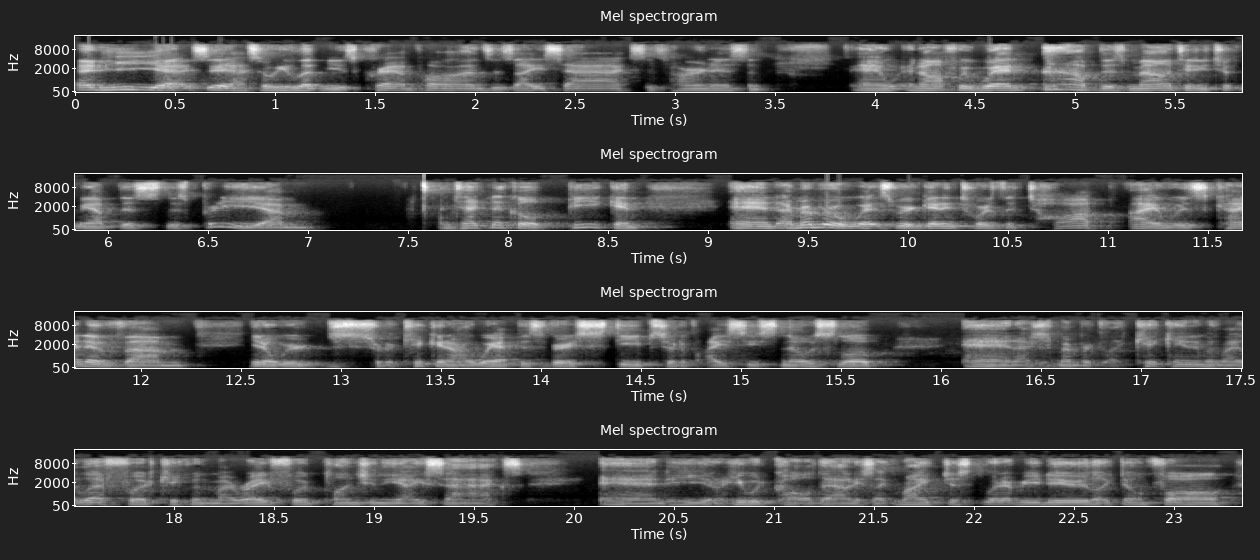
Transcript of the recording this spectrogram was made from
and he, uh, so yeah, so he let me his crampons, his ice axe, his harness, and, and, and off we went up this mountain. He took me up this, this pretty, um, technical peak. And, and I remember as we were getting towards the top, I was kind of, um, you know, we were just sort of kicking our way up this very steep, sort of icy snow slope. And I just remember like kicking with my left foot, kicking with my right foot, plunging the ice axe, and he, you know, he would call down. He's like, Mike, just whatever you do, like don't fall.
